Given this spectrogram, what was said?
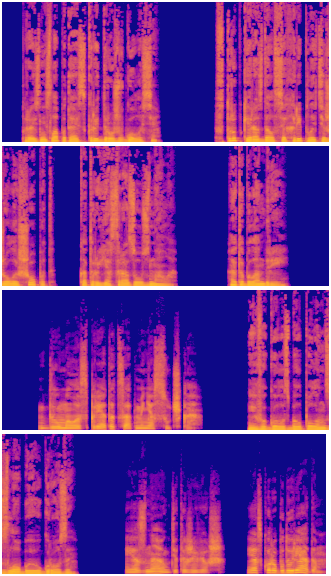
— произнесла, пытаясь скрыть дрожь в голосе. В трубке раздался хриплый тяжелый шепот, который я сразу узнала. Это был Андрей. «Думала спрятаться от меня, сучка?» Его голос был полон злобы и угрозы. «Я знаю, где ты живешь. Я скоро буду рядом.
